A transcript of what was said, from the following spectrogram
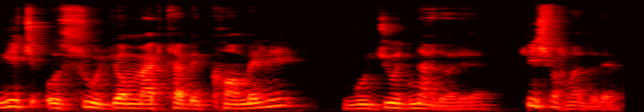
هیچ اصول یا مکتب کاملی وجود نداره. هیچ وقت نداره.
